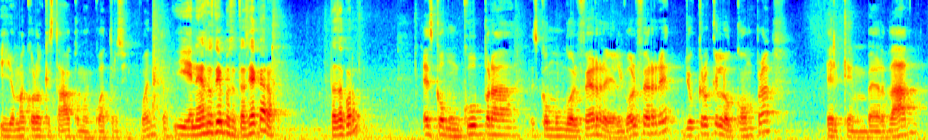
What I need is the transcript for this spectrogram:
Y yo me acuerdo que estaba como en 450. Y en esos tiempos se te hacía caro. ¿Estás de acuerdo? Es como un Cupra, es como un Golf R. El Golf R yo creo que lo compra el que en verdad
